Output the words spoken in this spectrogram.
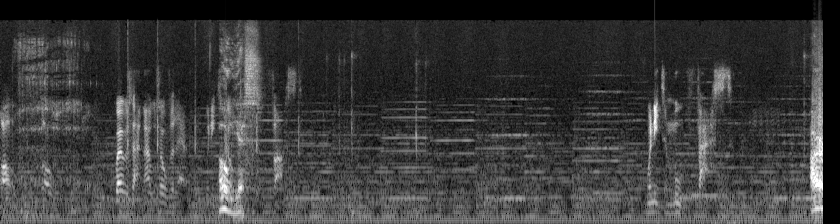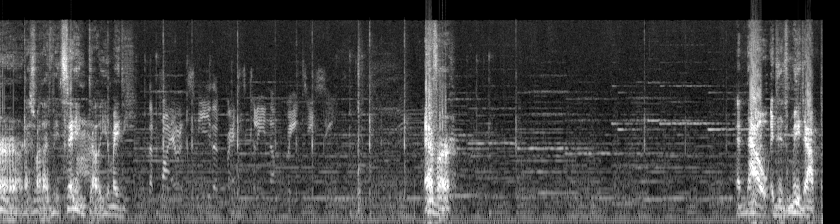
Oh, oh. Where was that? That was over there. We need to Oh, yes. Fast. We need to move fast. Arr, that's what I've been saying, tell you, matey. The pirates need the best cleanup BTC. Ever. And now it is meet up.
